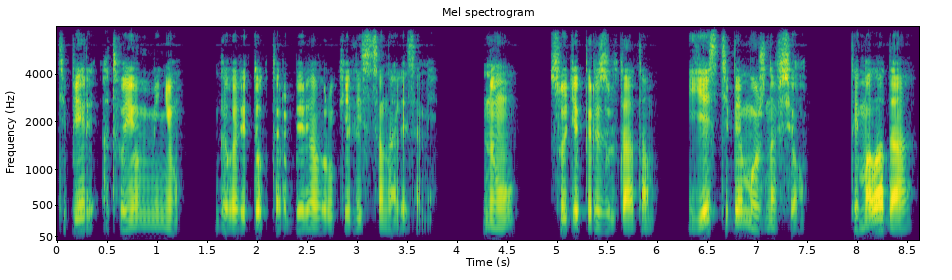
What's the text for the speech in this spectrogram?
Теперь о твоем меню, говорит доктор, беря в руки лист с анализами. Ну, судя по результатам, есть тебе можно все. Ты молода,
